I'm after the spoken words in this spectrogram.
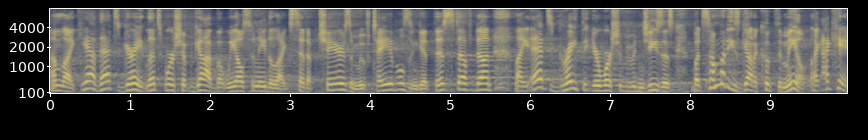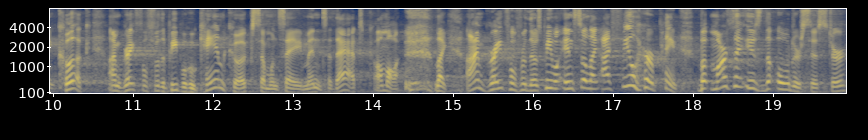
I'm like, yeah, that's great. Let's worship God, but we also need to like set up chairs and move tables and get this stuff done. Like, that's great that you're worshiping Jesus, but somebody's got to cook the meal. Like, I can't cook. I'm grateful for the people who can cook. Someone say amen to that. Come on. Like, I'm grateful for those people. And so, like, I feel her pain. But Martha is the older sister.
